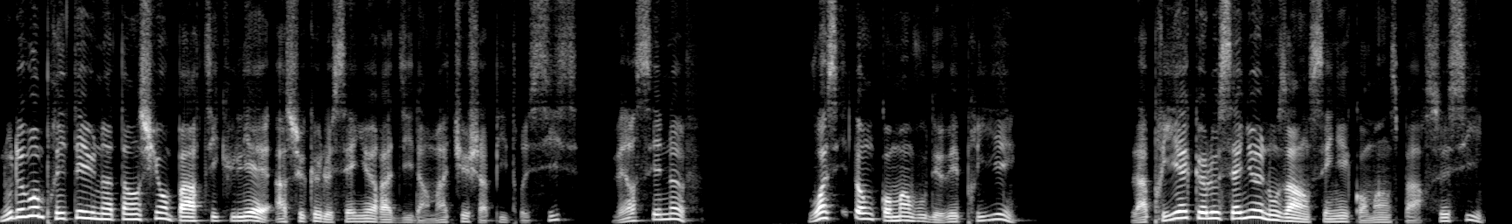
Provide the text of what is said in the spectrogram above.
Nous devons prêter une attention particulière à ce que le Seigneur a dit dans Matthieu chapitre 6, verset 9. Voici donc comment vous devez prier. La prière que le Seigneur nous a enseignée commence par ceci.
